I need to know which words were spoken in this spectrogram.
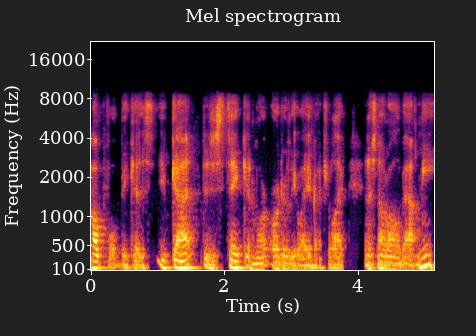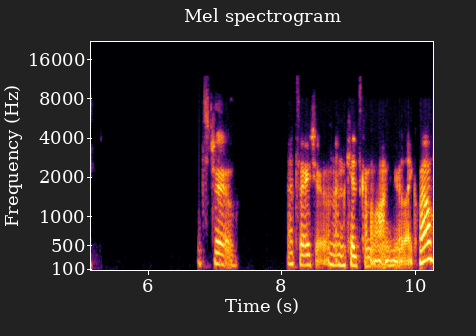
helpful because you've got to just think in a more orderly way about your life, and it's not all about me. It's true. That's very true. And then kids come along, and you're like, "Well,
